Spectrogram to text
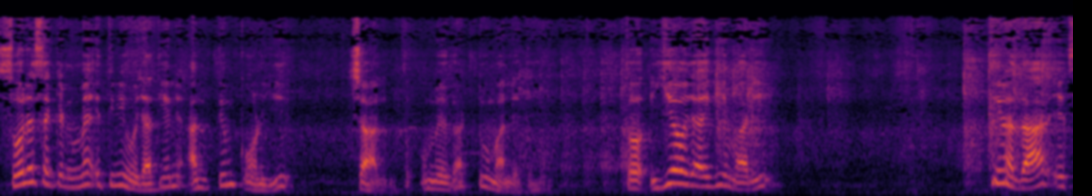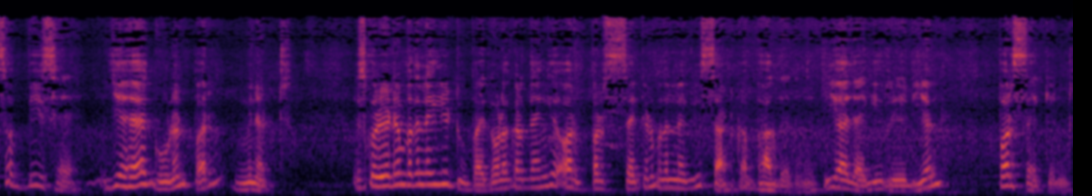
16 सेकंड में इतनी हो जाती है, यानी अंतिम कोणीय चाल तो ओमेगा टू मान लेते हैं। तो ये हो जाएगी हमारी 3120 है। ये है घूर्णन पर मिनट। इसको रेडियन बदलने के लिए टू पाई का कर देंगे और पर सेकंड बदलने के लिए साठ का भाग दे देंगे। तो ये आ जाएगी रेडियन पर सेकंड।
